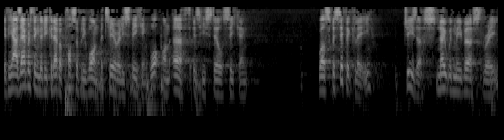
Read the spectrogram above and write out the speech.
If he has everything that he could ever possibly want, materially speaking, what on earth is he still seeking? Well, specifically, Jesus. Note with me verse 3.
